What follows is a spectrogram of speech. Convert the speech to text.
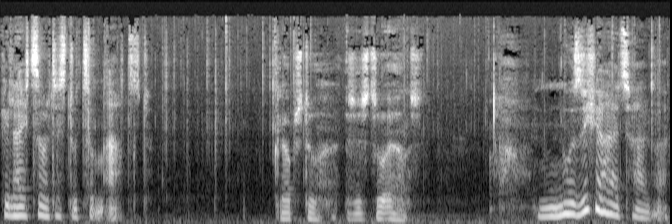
Vielleicht solltest du zum Arzt. Glaubst du, es ist so ernst? Nur sicherheitshalber.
